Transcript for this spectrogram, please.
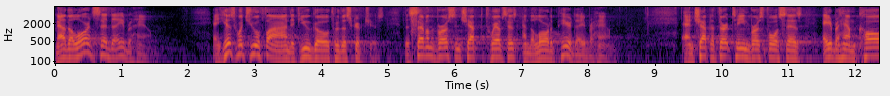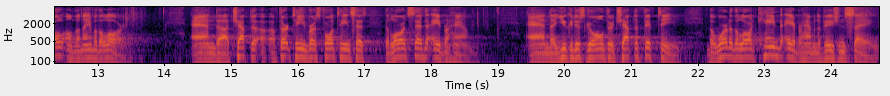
Now the Lord said to Abraham, and here's what you'll find if you go through the scriptures. The seventh verse in chapter 12 says, And the Lord appeared to Abraham. And chapter 13, verse 4 says, Abraham called on the name of the Lord. And uh, chapter uh, 13, verse 14 says, The Lord said to Abraham. And uh, you could just go on through chapter 15. The word of the Lord came to Abraham in a vision saying,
